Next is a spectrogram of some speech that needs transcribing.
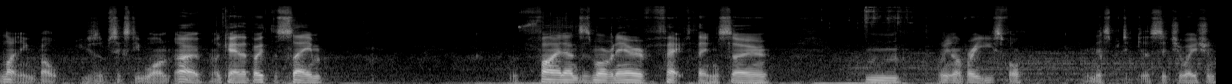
lightning Bolt uses up 61. Oh, okay, they're both the same. Fire Dance is more of an area of effect thing, so... Hmm, probably not very useful in this particular situation.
